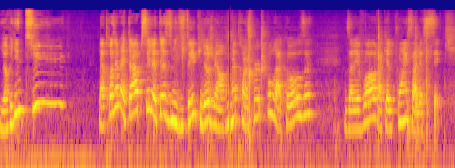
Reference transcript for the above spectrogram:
Il a rien dessus! La troisième étape, c'est le test d'humidité. Puis là, je vais en remettre un peu pour la cause. Vous allez voir à quel point ça reste sec.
